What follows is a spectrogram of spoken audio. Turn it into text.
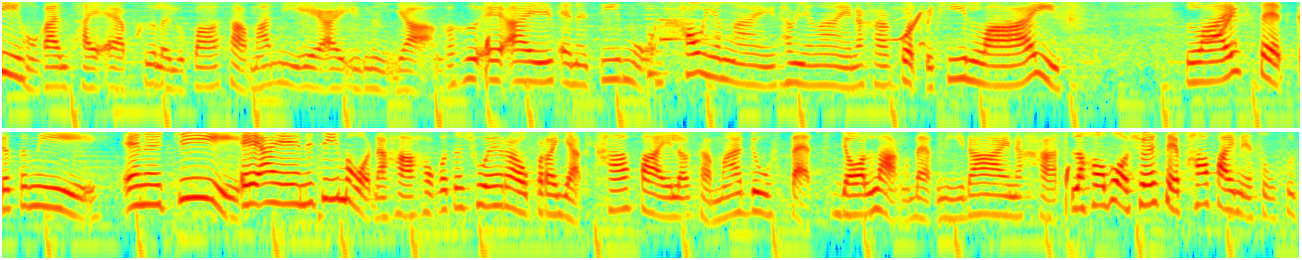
ดีของการใช้แอปคืออะไรรู้ป่ะสามารถมี AI อีกหนึ่งอย่าง ก็คือ AI Energy Mode เข้ายังไงทำยังไงนะคะ กดไปที่ Live Live เสร็จก็จะมี Energy AI Energy Mode นะคะเขาก็จะช่วยเราประหยัดค่าไฟ เราสามารถดู stat ย้อนหลังแบบนี้ได้นะคะ แล้วเขาบอกช่วยเซฟค่าไฟเนี่ยสูงสุด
